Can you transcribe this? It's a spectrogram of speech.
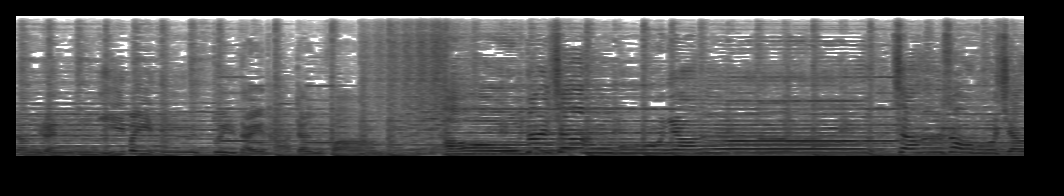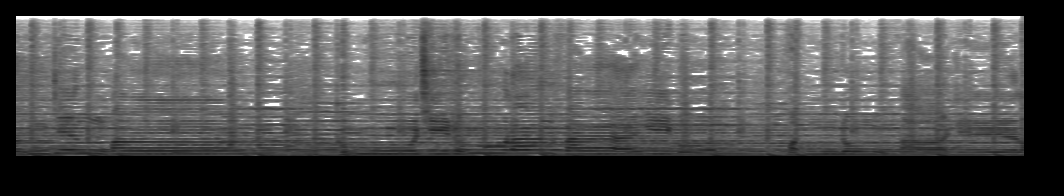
让人一辈子对待她绽放。桃源香姑娘，相守相肩膀，吐气如兰。飞过风中大日浪，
